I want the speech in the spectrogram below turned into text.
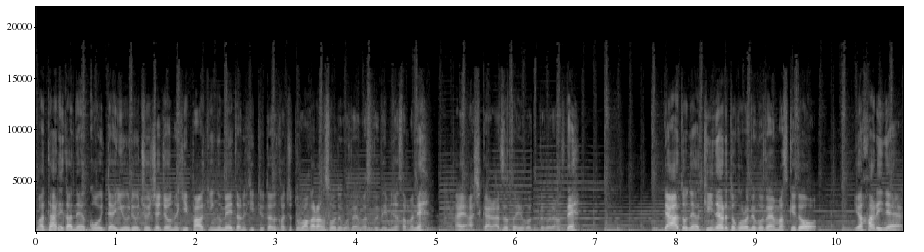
まあ、誰がね、こういった有料駐車場の日、パーキングメーターの日って言ったのかちょっとわからんそうでございますので、皆様ね、はい、足からずということでございますね。で、あとね、気になるところでございますけど、やはりね、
